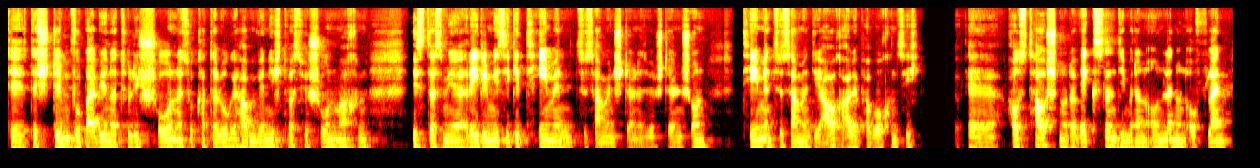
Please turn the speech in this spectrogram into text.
Das, das stimmt, wobei wir natürlich schon, also Kataloge haben wir nicht. Was wir schon machen, ist, dass wir regelmäßige Themen zusammenstellen. Also wir stellen schon Themen zusammen, die auch alle paar Wochen sich äh, austauschen oder wechseln, die wir dann online und offline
